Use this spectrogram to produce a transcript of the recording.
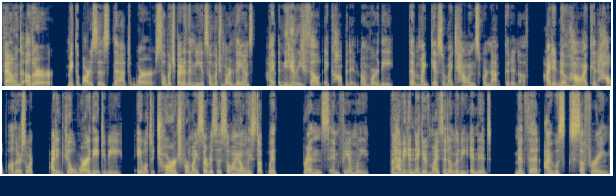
found other makeup artists that were so much better than me and so much more advanced, I immediately felt incompetent or worthy that my gifts or my talents were not good enough. I didn't know how I could help others or I didn't feel worthy to be able to charge for my services. So I only stuck with friends and family. But having a negative mindset and living in it meant that I was suffering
